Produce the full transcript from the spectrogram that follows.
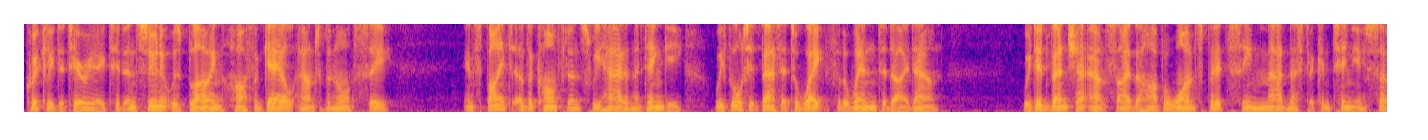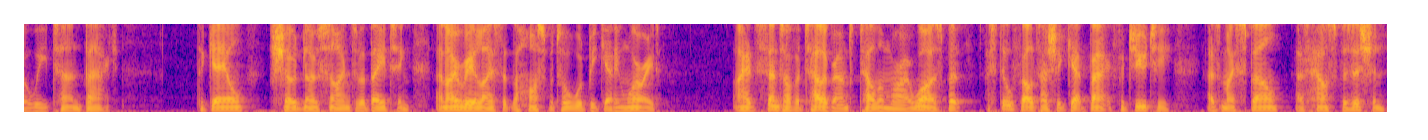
quickly deteriorated, and soon it was blowing half a gale out to the North Sea. In spite of the confidence we had in the dinghy, we thought it better to wait for the wind to die down. We did venture outside the harbour once, but it seemed madness to continue, so we turned back. The gale showed no signs of abating, and I realized that the hospital would be getting worried. I had sent off a telegram to tell them where I was, but I still felt I should get back for duty, as my spell as house physician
